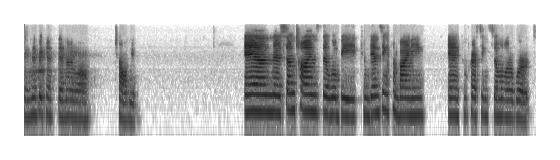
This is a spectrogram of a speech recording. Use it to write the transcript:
significant, then I will tell you. And there's sometimes there will be condensing, combining, and compressing similar words.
